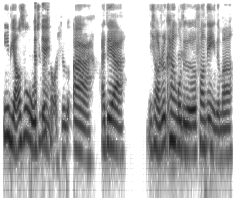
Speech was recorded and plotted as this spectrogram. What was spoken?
你比方说，我记得小时候啊啊，对啊，你小时候看过这个放电影的吗？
